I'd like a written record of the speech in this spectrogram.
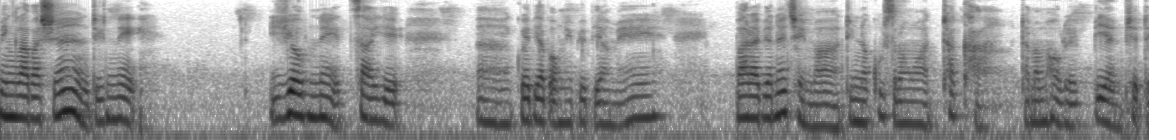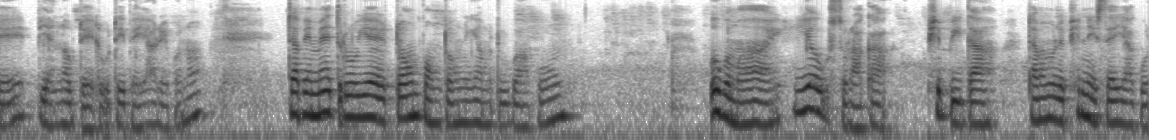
မင်္ဂလာပါရှင်ဒီနေ့ရုပ်နဲ့စိုက်ရဲ့အဲကွဲပြားပုံလေးပြပြမယ်ဘာသာပြန်တဲ့ချိန်မှာဒီနှစ်ခုစလုံးကထက်ခါဒါမှမဟုတ်လဲပြန်ဖြစ်တယ်ပြန်လုပ်တယ်လို့အဓိပ္ပာယ်ရတယ်ပေါ့နော်ဒါပေမဲ့သူတို့ရဲ့တုံးပုံတုံးလေးကမတူပါဘူးဥပမာရုပ်ဆိုတာကဖြစ်ပြီးသားဒါမှမဟုတ်လဲဖြစ်နေစေရာကို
